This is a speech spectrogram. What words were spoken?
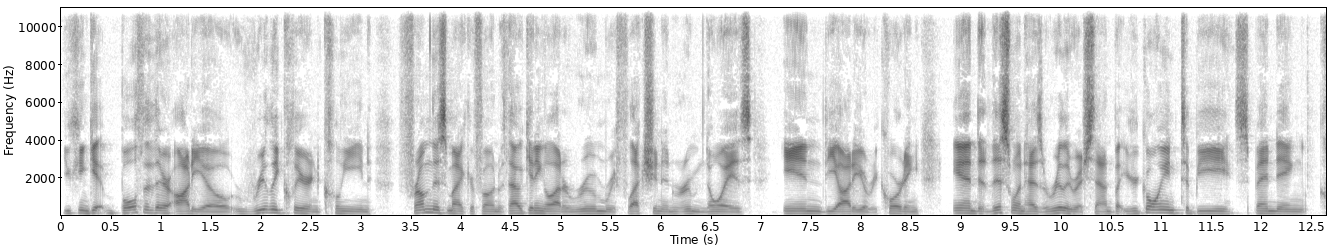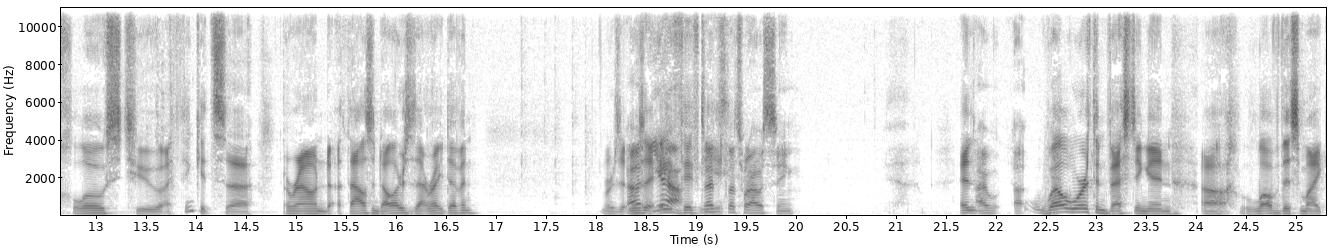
you can get both of their audio really clear and clean from this microphone without getting a lot of room reflection and room noise in the audio recording. And this one has a really rich sound, but you're going to be spending close to, I think it's uh, around a thousand dollars. Is that right, Devin? Or is it was uh, it yeah, eight fifty? That's that's what I was seeing. Yeah, and I, uh, well worth investing in. Uh, love this mic.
